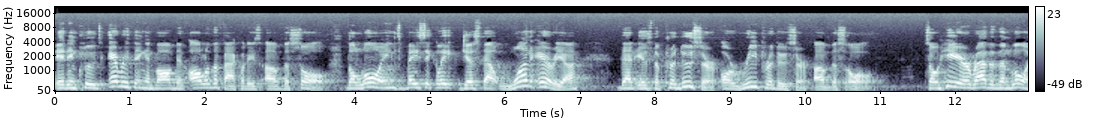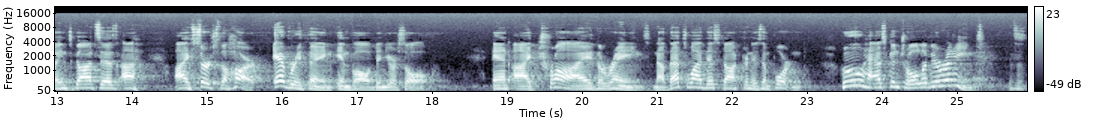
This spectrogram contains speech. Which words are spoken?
It includes everything involved in all of the faculties of the soul. The loins, basically just that one area that is the producer or reproducer of the soul. So here, rather than loins, God says, I, I search the heart, everything involved in your soul and I try the reins. Now that's why this doctrine is important. Who has control of your reins? Is,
